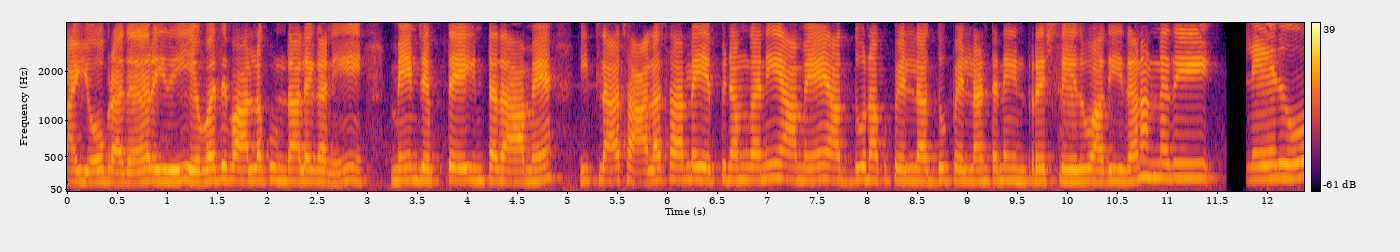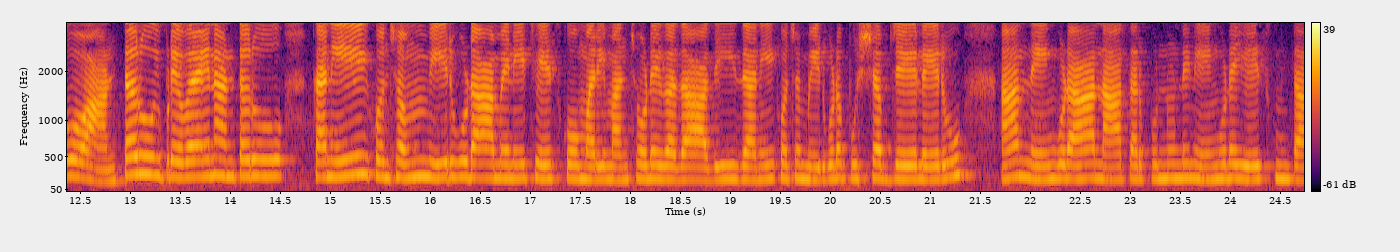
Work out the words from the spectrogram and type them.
అయ్యో బ్రదర్ ఇది ఎవరిది వాళ్ళకు ఉండాలి కానీ మేం చెప్తే ఇంటది ఆమె? ఇట్లా చాలాసార్లు చెప్పినాం కానీ ఆమె అద్దు నాకు పెళ్ళి అద్దు పెళ్ళి అంటేనే ఇంట్రెస్ట్ లేదు అది ఇది అని అన్నది. లేదు అంటారు ఇప్పుడు ఎవరైనా అంటారు కానీ కొంచెం మీరు కూడా ఆమెని చేసుకో మరి మంచోడే కదా అది ఇది అని కొంచెం మీరు కూడా పుషప్ చేయలేరు. నేను కూడా నా తరపు నుండి నేను కూడా చేసుకుంటా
